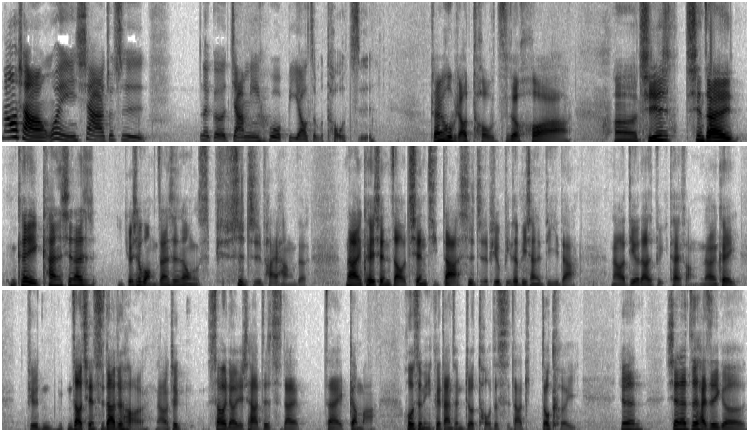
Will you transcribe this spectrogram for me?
那我想问一下，就是那个加密货币要怎么投资？加密货币要投资的话，呃，其实现在你可以看现在是有些网站是那种市值排行的，那你可以先找前几大市值，比如比特币像是第一大，然后第二大是比太坊，然后你可以，比如你找前十大就好了，然后就稍微了解一下这十大在干嘛，或者是你可以单纯就投这十大都可以，因为现在这还是一个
